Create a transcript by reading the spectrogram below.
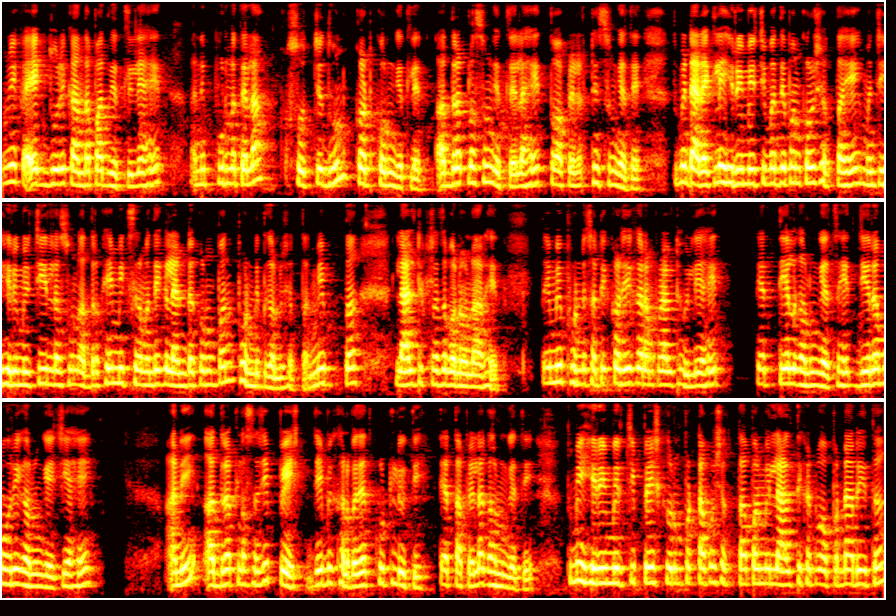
म्हणून एक एक जोडी कांदापात घेतलेले आहेत आणि पूर्ण त्याला स्वच्छ धुवून कट करून घेतलेत. अद्रक लसूण घेतलेला आहे तो आपल्याला ठेसून घ्यायचा आहे तुम्ही डायरेक्टली हिरवी मिरचीमध्ये पण करू शकता हे. म्हणजे हिरवी मिरची लसूण अद्रक हे मिक्सरमध्ये ग्लाइंडर करून पण फोडणीत घालू शकता. मी फक्त लाल तिखटाचं बनवणार आहेत. ते मी फोडणीसाठी कढई गरम करायला ठेवली आहेत. त्यात तेल घालून घ्यायचं आहे. जिरं मोहरी घालून घ्यायची आहे. आणि अद्रक लसणाची पेस्ट जे मी खलबत्यात कुटली होती त्यात आपल्याला घालून घेते. तुम्ही हिरवी मिरची पेस्ट करून पण टाकू शकता पण मी लाल तिखट वापरणार इथं.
